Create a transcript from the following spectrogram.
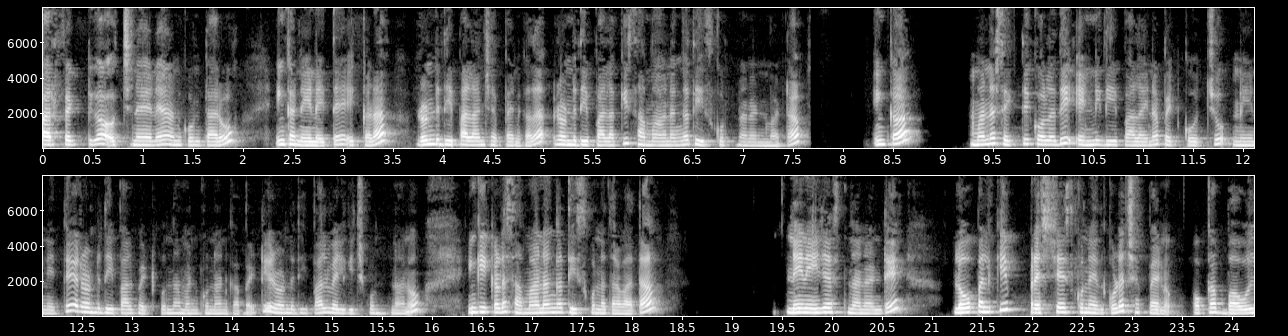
పర్ఫెక్ట్గా వచ్చినాయనే అనుకుంటారు. ఇంకా నేనైతే ఇక్కడ రెండు దీపాలు అని చెప్పాను కదా రెండు దీపాలకి సమానంగా తీసుకుంటున్నాను అనమాట ఇంకా మన శక్తి కొలది ఎన్ని దీపాలైనా పెట్టుకోవచ్చు. నేనైతే రెండు దీపాలు పెట్టుకుందాం అనుకున్నాను కాబట్టి రెండు దీపాలు వెలిగించుకుంటున్నాను. ఇంక ఇక్కడ సమానంగా తీసుకున్న తర్వాత నేనేం చేస్తున్నానంటే లోపలికి ప్రెస్ చేసుకునేది కూడా చెప్పాను. ఒక బౌల్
